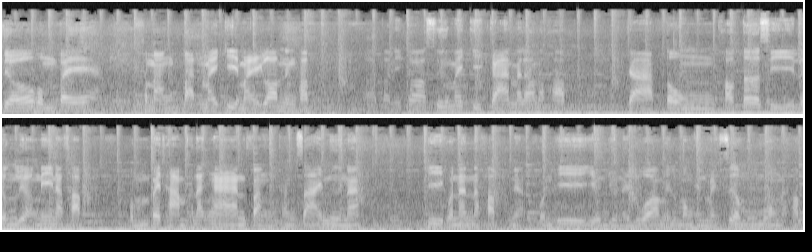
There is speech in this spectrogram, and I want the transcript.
เดี๋ยวผมไปสมัครบัตร myki ใหม่อีกรอบหนึ่งครับอตอนนี้ก็ซื้อ myki card มาแล้วนะครับ จากตรงเคาน์เตอร์สีเหลืองๆนี่นะครับ ผมไปถามพนักงานฝั่งทางซ้ายมือนะพี่คนนั้นนะครับเนี่ยคนที่ยืนอยู่ในรั้วไม่รู้มองเห็นไหมเสื้อม่วงๆนะครับ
